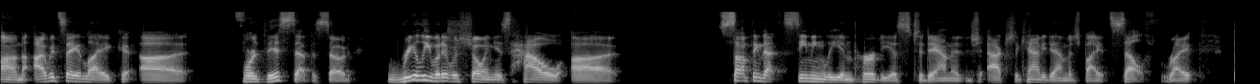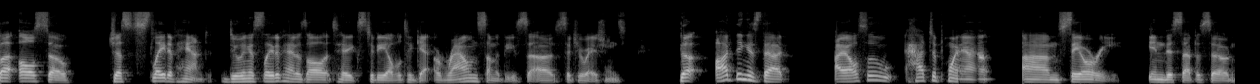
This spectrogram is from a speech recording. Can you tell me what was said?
Um i would say like uh for this episode really what it was showing is how uh something that's seemingly impervious to damage actually can be damaged by itself right? But also just sleight of hand. Doing a sleight of hand is all it takes to be able to get around some of these uh, situations. The odd thing is that i also had to point out um saori in this episode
